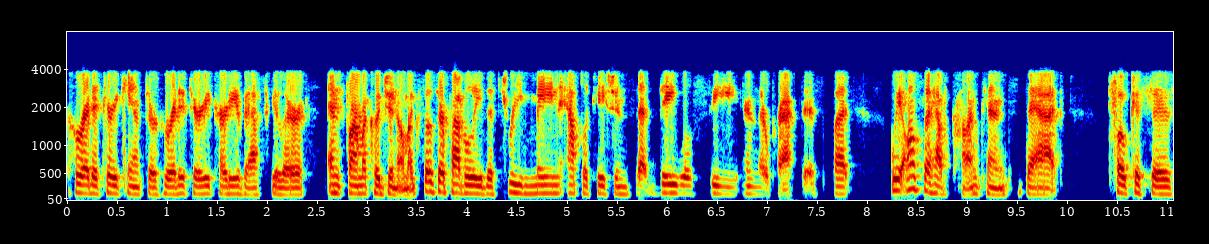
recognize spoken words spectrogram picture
hereditary cancer, hereditary cardiovascular, and pharmacogenomics. Those are probably the three main applications that they will see in their practice. But we also have content that focuses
